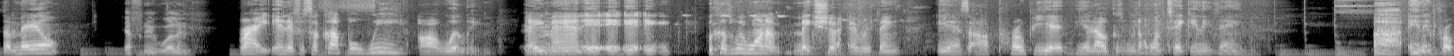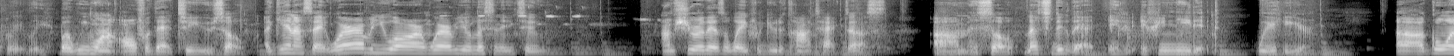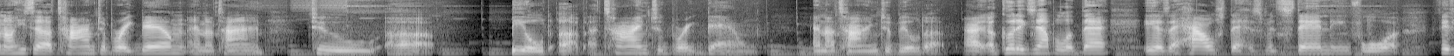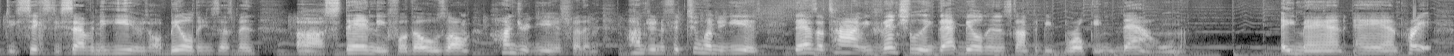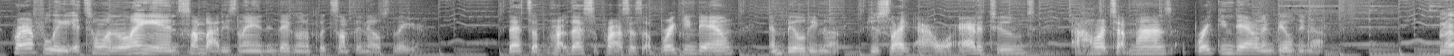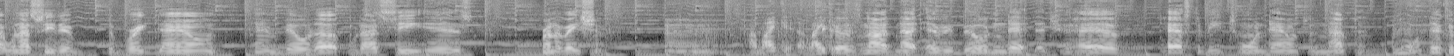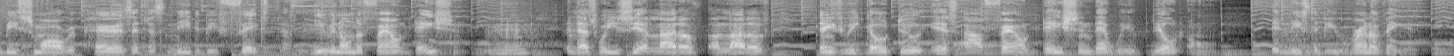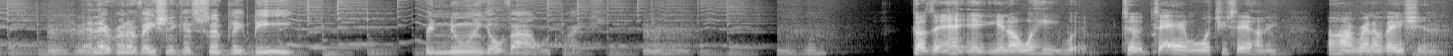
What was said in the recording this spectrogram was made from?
The male, Definitely willing. Right. And if it's a couple, we are willing. Amen. Amen. It, it, it, it, because we want to make sure everything is appropriate, you know, because we don't want to take anything uh, inappropriately. But we want to offer that to you. So, again, I say, wherever you are and wherever you're listening to, I'm sure there's a way for you to contact us. Um, and so let's do that if, if you need it. We're here uh, going on. He said a time to break down and a time to uh, build up. A time to break down and a time to build up. A good example of that is a house that has been standing for 50, 60, 70 years, or buildings that's been uh, standing for those long 100 years for them, 150, 200 years. There's a time eventually that building is going to be broken down. Amen. And pray prayerfully it's on land, somebody's land, and they're going to put something else there. That's a that's the process of breaking down and building up. Just like our attitudes, our hearts, our minds, breaking down and building up. When I when I see the the breakdown and build up, what I see is renovation. Mm, I like it. I like because it because not not every building that that you have has to be torn down to nothing. Yeah. There could be small repairs that just need to be fixed, mm-hmm. even on the foundation. Mm-hmm. And that's where you see a lot of a lot of things we go through is our foundation that we built on. It needs to be renovated. Mm-hmm. And that renovation can simply be renewing your vow with Christ. Mm-hmm. Because you know what he to to add with what you said, honey, uh, renovation.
